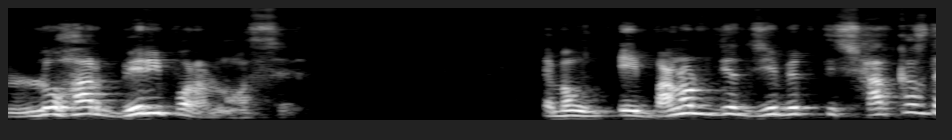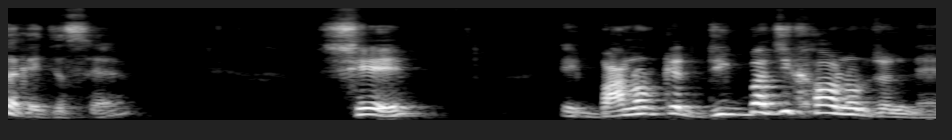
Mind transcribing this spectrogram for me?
লোহার বেরি পরানো আছে এবং এই বানর দিয়ে যে ব্যক্তি সার্কাস দেখাইতেছে, সে এই বানরকে ডিগবাজি খাওয়ানোর জন্যে,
